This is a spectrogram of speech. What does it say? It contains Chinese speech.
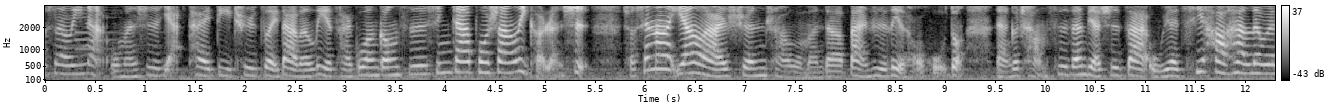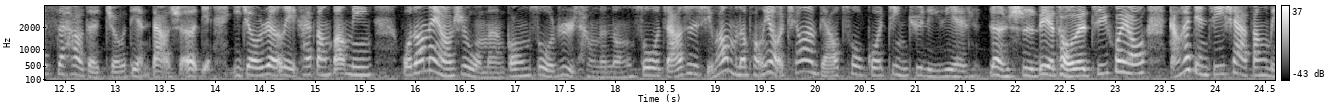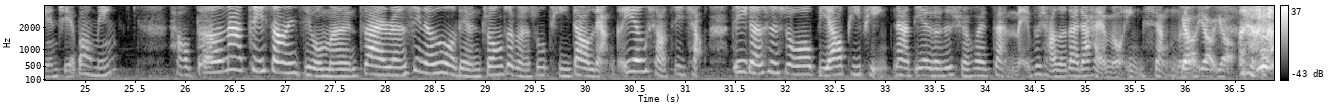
我是 Alina，我们是亚太地区最大的猎才顾问公司新加坡商立可人事。首先呢，一样来宣传我们的半日猎头活动，两个场次分别是在五月七号和六月四号的九点到十二点，依旧热烈开放报名。活动内容是我们工作日常的浓缩，只要是喜欢我们的朋友，千万不要错过近距离猎认识猎头的机会哦！赶快点击下方链接报名。好的，那继上一集我们在《人性的弱点》中这本书提到两个业务小技巧，第一个是说不要批评，那第二个是学会赞美，不晓得大家还有没有印象呢？有有有。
